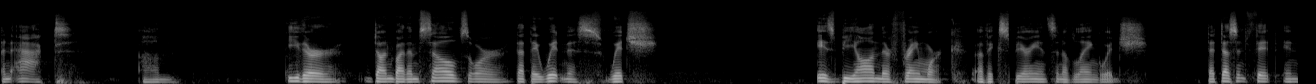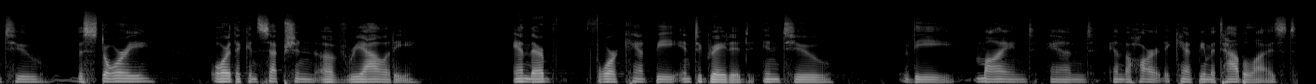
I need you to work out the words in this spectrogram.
an act, um, either done by themselves or that they witness, which is beyond their framework of experience and of language, that doesn't fit into the story or the conception of reality, and therefore can't be integrated into the mind and, and the heart. It can't be metabolized.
